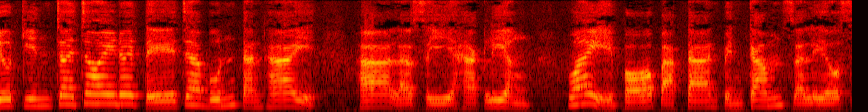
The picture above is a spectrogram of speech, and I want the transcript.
ดูดกินจ้อยๆ ด้วยเตจะบุญตันไทยผ้าละสีหักเลี่ยง ไว้ปอปากตาลเป็นกำสะเลวส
